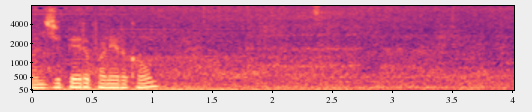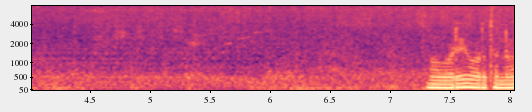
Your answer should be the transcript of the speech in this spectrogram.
அஞ்சு பேர் பண்ணியிருக்கோம். ஒரே ஒருத்தனா?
